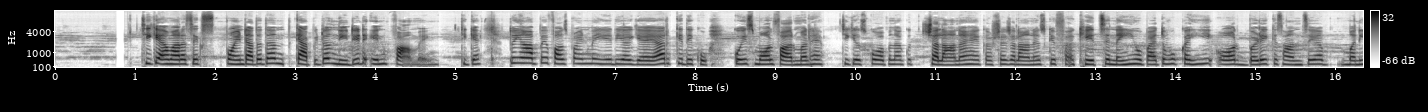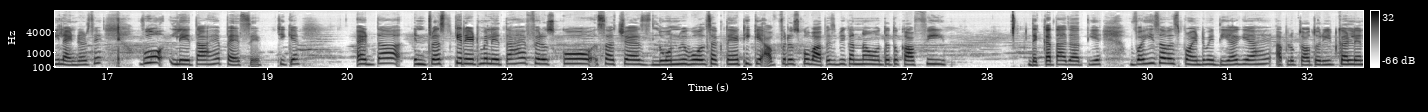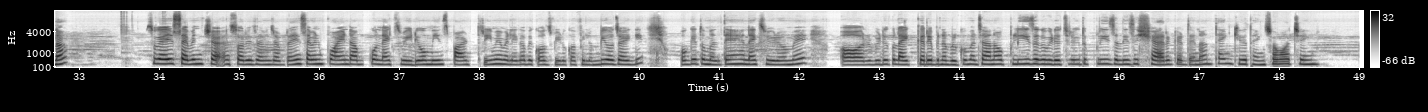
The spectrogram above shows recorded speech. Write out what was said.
ठीक है, हमारा सिक्स पॉइंट आता था कैपिटल नीडेड इन फ़ार्मिंग ठीक है? तो यहाँ पे फ़र्स्ट पॉइंट में ये दिया गया है यार कि देखो, कोई स्मॉल फार्मर है ठीक है, उसको अपना कुछ चलाना है, कष्ट चलाना है, उसके खेत से नहीं हो पाए तो वो कहीं और बड़े किसान से या मनी लैंडर से वो लेता है पैसे, ठीक है? एट द इंटरेस्ट के रेट में लेता है, फिर उसको सच एज़ लोन भी बोल सकते हैं, ठीक है? अब फिर उसको वापस भी करना होता है तो काफ़ी दिक्कत आ जाती है। वही सब इस पॉइंट में दिया गया है, आप लोग चाहो तो रीड कर लेना। So guys seven sorry seven chapter है। सेवन पॉइंट आपको next video means part three में मिलेगा बिकॉज़ वीडियो काफ़ी लंबी हो जाएगी। ओके okay, तो मिलते हैं नेक्स्ट वीडियो में। और वीडियो को लाइक करे बिना बिल्कुल मत जाना और प्लीज़ अगर वीडियो अच्छी लगी तो प्लीज़ जल्दी से शेयर कर देना। Thank you thanks for watching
